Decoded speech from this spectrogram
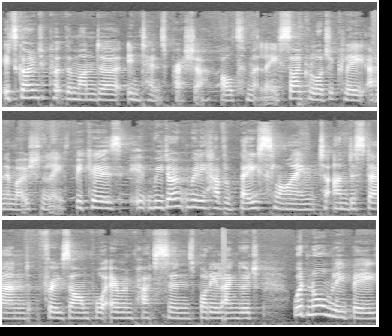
it's going to put them under intense pressure ultimately, psychologically and emotionally, because it, we don't really have a baseline to understand, for example, Erin Patterson's body language would normally be.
